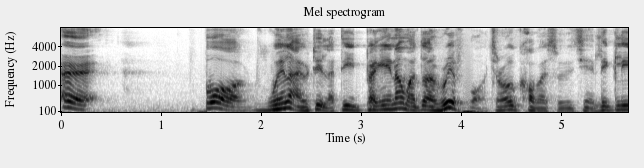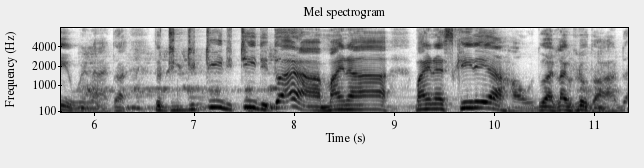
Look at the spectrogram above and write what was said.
အဲ့ ပေါ်ဝင်လာပြီတိလာဒီ bagging တော့မှာသူက riff ပေါ့ကျွန်တော်တို့ခေါ်မယ်ဆိုလို့ချင်း lick လေးဝင်လာတယ်သူကသူတီတီတီတီသူအဲ့ဒါ minor minor skill တွေကဟာကိုသူက live လှုပ်သွားတာ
